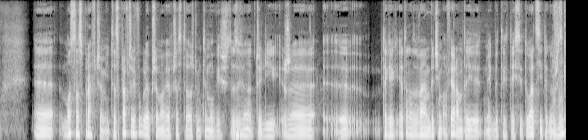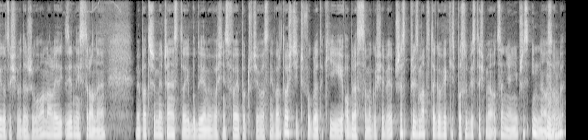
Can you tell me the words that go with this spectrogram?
mocno sprawczym i ta sprawczość w ogóle przemawia przez to, o czym ty mówisz, hmm. czyli, że e, tak jak ja to nazywałem byciem ofiarą tej, jakby tej, tej sytuacji, tego mhm. wszystkiego, co się wydarzyło, no ale z jednej strony my patrzymy często i budujemy właśnie swoje poczucie własnej wartości, czy w ogóle taki obraz samego siebie przez pryzmat tego, w jaki sposób jesteśmy oceniani przez inne mhm. osoby. Mhm.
